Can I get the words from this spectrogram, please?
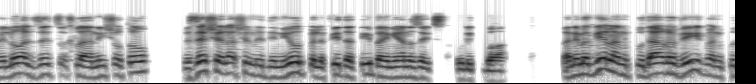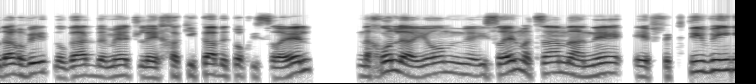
ולא על זה צריך להעניש אותו, וזו שאלה של מדיניות, ולפי דעתי בעניין הזה יצטרכו לקבוע. ואני מגיע לנקודה הרביעית, והנקודה הרביעית נוגעת באמת לחקיקה בתוך ישראל. נכון להיום, ישראל מצאה מענה אפקטיבי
